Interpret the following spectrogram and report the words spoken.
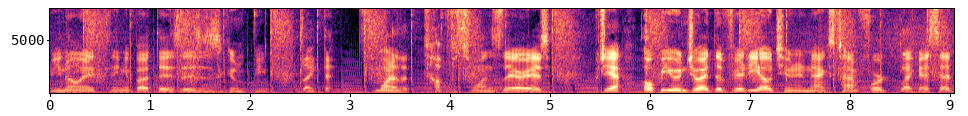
if you know anything about this, this is gonna be like the one of the toughest ones there is. But yeah, hope you enjoyed the video. Tune in next time for, like I said,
